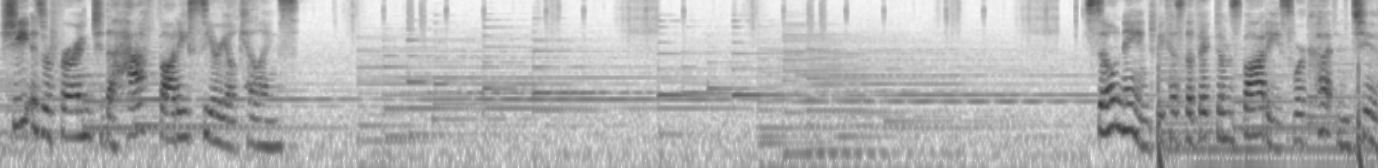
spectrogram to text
she is referring to the half-body serial killings. So named because the victims' bodies were cut in two.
